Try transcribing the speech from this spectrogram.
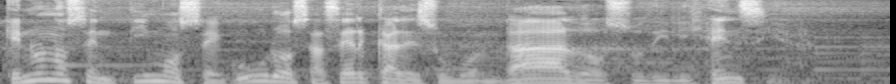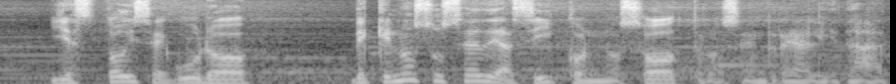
que no nos sentimos seguros acerca de su bondad o su diligencia. Y estoy seguro de que no sucede así con nosotros en realidad.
